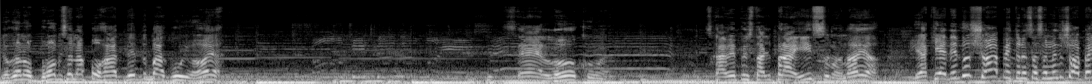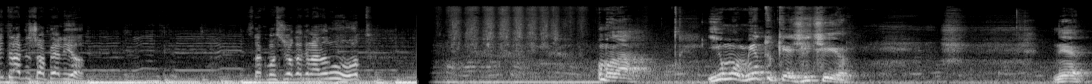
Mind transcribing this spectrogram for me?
Jogando bomba e sendo na porrada dentro do bagulho, olha. Cê é louco, mano. Os caras vêm pro estádio pra isso, mano. Olha, ó. E aqui é dentro do shopping, entrando no estacionamento do shopping. Olha a entrada do shopping ali, ó. Os caras começam a jogar granada no outro. Vamos lá. E o momento que a gente né,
